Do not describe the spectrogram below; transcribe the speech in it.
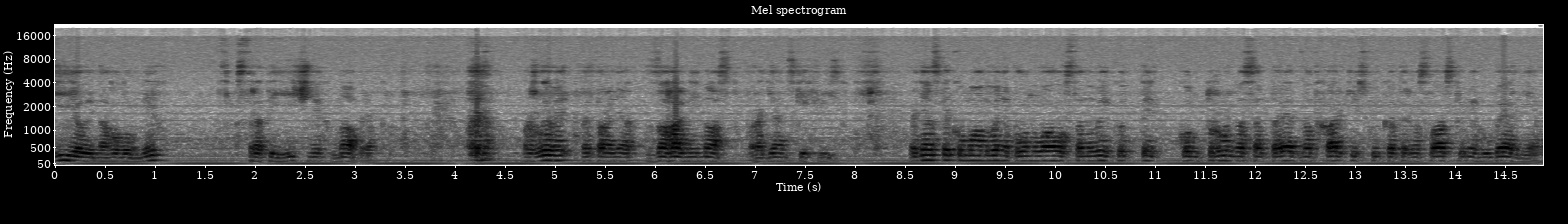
діяли на головних стратегічних напрямках. Важливе питання загальний наступ радянських військ. Радянське командування планувало встановити контроль насамперед над Харківською і Катеринославськими губерніями,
